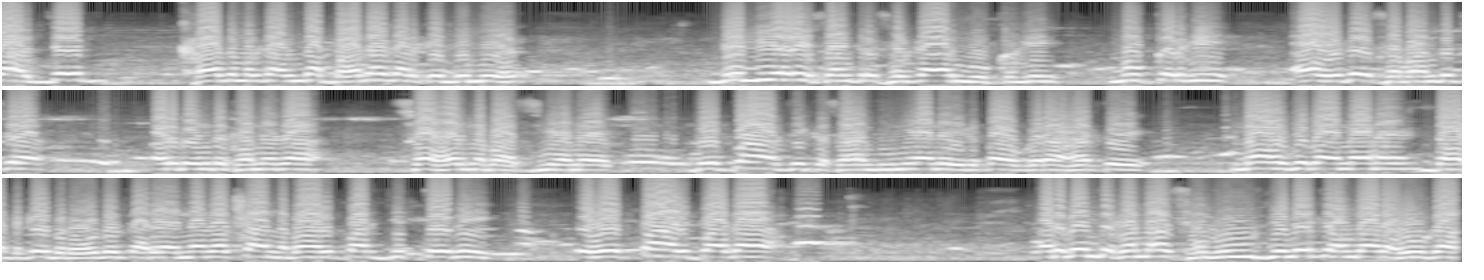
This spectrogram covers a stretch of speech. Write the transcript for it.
ਕਰਜ਼ੇ ਖਤਮ ਕਰਨ ਦਾ ਵਾਅਦਾ ਕਰਕੇ ਦਿੱਲੀ ਦਿੱਲੀ ਵਾਲੀ ਸੈਂਟਰ ਸਰਕਾਰ ਮੁੱਕ ਗਈ, ਮੁੱਕਰ ਗਈ। ਇਹਦੇ ਸਬੰਧ ਚ ਅਰਵਿੰਦ ਖੰਨੇ ਦਾ ਸ਼ਹਿਰ ਨਿਵਾਸੀਆਂ ਨੇ ਤੇ ਭਾਰਤੀ ਕਿਸਾਨ ਯੂਨੀਅਨ ਏਕਤਾ ਉਗਰਾਹਾਂ ਤੇ ਨੌਜਵਾਨਾਂ ਨੇ ਡਟ ਕੇ ਵਿਰੋਧ ਕਰਿਆ। ਇਹਨਾਂ ਦਾ ਧੰਨਵਾਦ, ਪਰ ਜਿੱਥੇ ਵੀ ਇਹ ਭਾਜਪਾ ਦਾ ਅਰਵਿੰਦ ਖੰਨਾ ਸੰਗਰੂਰ ਜ਼ਿਲ੍ਹੇ ਚ ਆਉਂਦਾ ਰਹੂਗਾ,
